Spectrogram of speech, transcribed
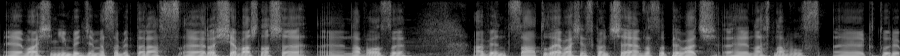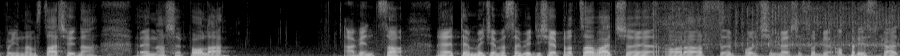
E, Właśnie nim będziemy sobie teraz rozsiewać nasze nawozy. A więc co, tutaj właśnie skończyłem zasypywać nasz nawóz, który powinien nam starczyć na nasze pola. A więc co, e, tym będziemy sobie dzisiaj pracować e, oraz polecimy jeszcze sobie opryskać.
